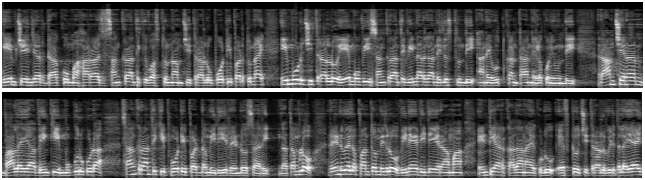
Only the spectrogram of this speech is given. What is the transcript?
గేమ్ చేంజర్ డాకు మహారాజ్ సంక్రాంతికి వస్తున్నాం చిత్రాలు పోటీ పడుతున్నాయి ఈ మూడు చిత్రాల్లో ఏ మూవీ సంక్రాంతి విన్నర్గా నిలుస్తుంది అనే ఉత్కంఠ నెలకొని ఉంది రామ్ చరణ్ బాలయ్య వెంకీ ముగ్గురు కూడా సంక్రాంతికి పోటీ పడ్డం ఇది రెండోసారి గతంలో రెండు వేల పంతొమ్మిదిలో వినయ విదే రామ ఎన్టీఆర్ కథానాయకుడు ఎఫ్ టూ చిత్రాలు విడుదలయ్యాయి.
